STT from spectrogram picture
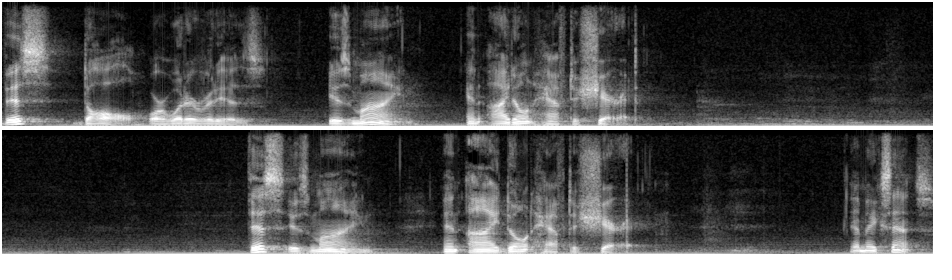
this doll, or whatever it is, is mine, and I don't have to share it. This is mine, and I don't have to share it. That makes sense.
